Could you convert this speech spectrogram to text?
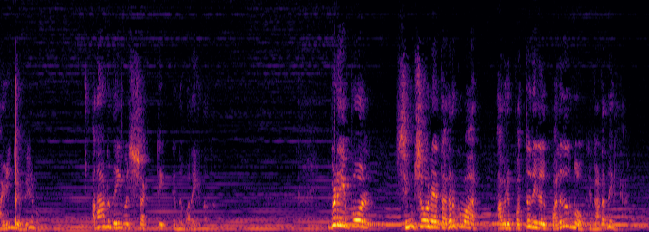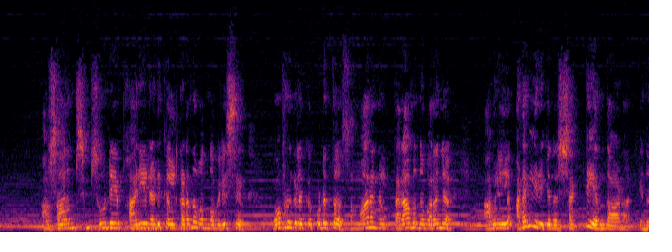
അഴിഞ്ഞു വീണു. അതാണ് ദൈവശക്തി എന്ന് പറയുന്നത്. ഇവിടെ ഇപ്പോൾ സിംസോനെ തകർക്കുവാൻ അവർ പദ്ധതികൾ പലതും നോക്കി നടന്നില്ല. അവസാനം സിംസോന്റെ ഭാര്യയുടെ അടുക്കൽ കടന്നു വന്ന ഫിലിസ്തീർ ഓഫറുകളൊക്കെ കൊടുത്ത് സമ്മാനങ്ങൾ തരാമെന്ന് പറഞ്ഞ് അവരിൽ അടങ്ങിയിരിക്കുന്ന ശക്തി എന്താണ് എന്ന്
